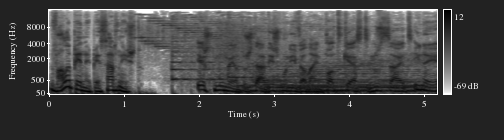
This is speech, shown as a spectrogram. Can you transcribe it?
vale a pena pensar nisto. Este momento está disponível em podcast no site e na app.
